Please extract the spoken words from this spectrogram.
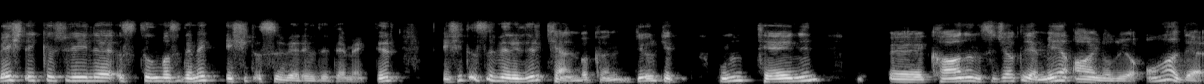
5 dakika süreyle ısıtılması demek eşit ısı verildi demektir. Eşit ısı verilirken bakın diyor ki bunun T'nin e, K'nın sıcaklığı ile M aynı oluyor. O halde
